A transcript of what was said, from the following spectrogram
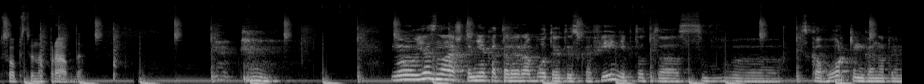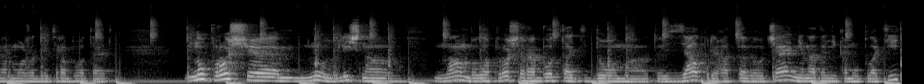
собственно, правда? Ну, я знаю, что некоторые работают из кофейни, кто-то с, э, с коворкинга, например, может быть, работает. Ну, проще, ну, лично нам было проще работать дома. То есть взял, приготовил чай, не надо никому платить,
